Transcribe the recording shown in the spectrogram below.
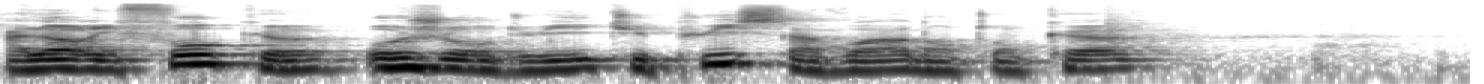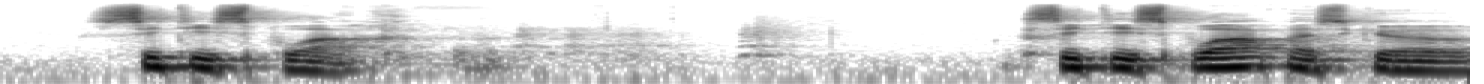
Alors il faut que aujourd'hui tu puisses avoir dans ton cœur cet espoir cet espoir parce que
